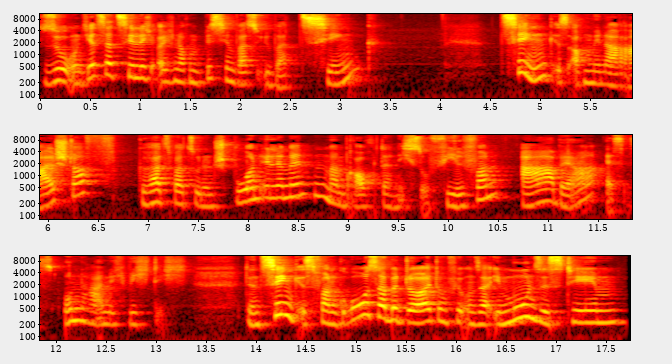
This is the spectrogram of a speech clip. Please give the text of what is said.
So, und jetzt erzähle ich euch noch ein bisschen was über Zink. Zink ist auch ein Mineralstoff, gehört zwar zu den Spurenelementen, man braucht da nicht so viel von, aber es ist unheimlich wichtig. Denn Zink ist von großer Bedeutung für unser Immunsystem,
